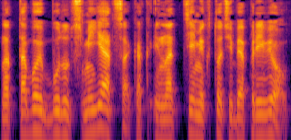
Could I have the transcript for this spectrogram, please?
над тобой будут смеяться, как и над теми, кто тебя привел.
